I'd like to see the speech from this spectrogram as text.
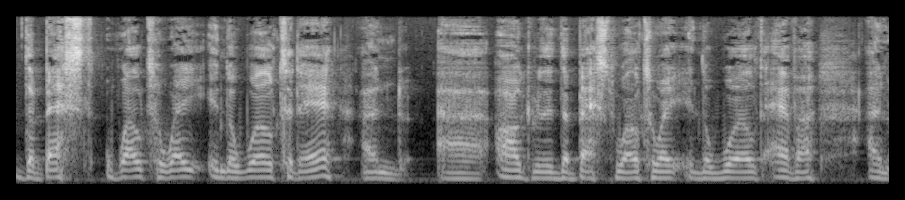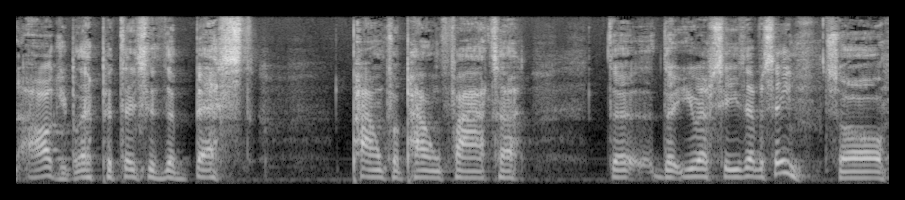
the best welterweight in the world today, and uh, arguably the best welterweight in the world ever, and arguably potentially the best pound for pound fighter that that UFC's ever seen. So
